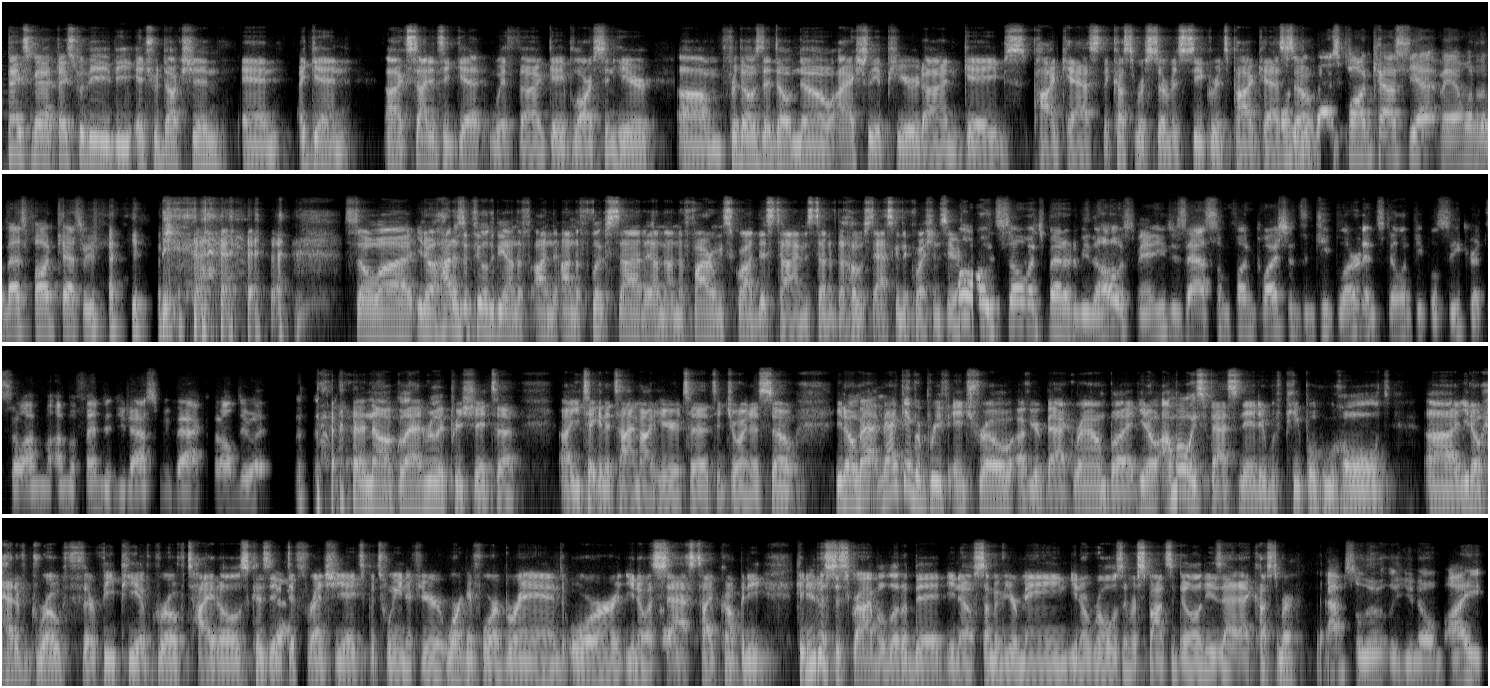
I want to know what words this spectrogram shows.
Thanks, Matt. Thanks for the the introduction. And again, uh, excited to get with uh, Gabe Larson here. Um, for those that don't know, I actually appeared on Gabe's podcast, the Customer Service Secrets podcast. One so of the best podcasts yet, man. One of the best podcasts we've had. so uh, you know, how does it feel to be on the on on the flip side on, on the firing squad this time instead of the host asking the questions here? Oh, it's so much better to be the host, man. You just ask some fun questions and keep learning, stealing people's secrets. So I'm I'm offended you'd ask me back, but I'll do it. no, glad. Really appreciate uh, uh, you taking the time out here to to join us. So, you know, Matt Matt gave a brief intro of your background, but you know, I'm always fascinated with people who hold. Uh, you know, head of growth or VP of growth titles because it yeah. differentiates between if you're working for a brand or you know a SaaS type company. Can you just describe a little bit, you know, some of your main you know roles and responsibilities at, at Kustomer? Absolutely. You know, I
